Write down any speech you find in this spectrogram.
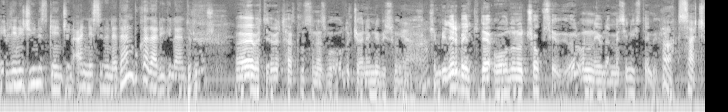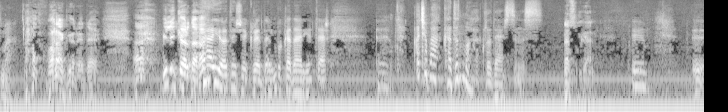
evleneceğiniz gencin annesini neden bu kadar ilgilendiriyor? Evet evet haklısınız bu oldukça önemli bir soru. Ya. Kim bilir belki de oğlunu çok seviyor onun evlenmesini istemiyor. Ah saçma. Bana göre de. Ah, bir likör daha. Hayır teşekkür ederim bu kadar yeter. Ee, acaba kadın mı haklı dersiniz? Nasıl yani? Ee, e,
